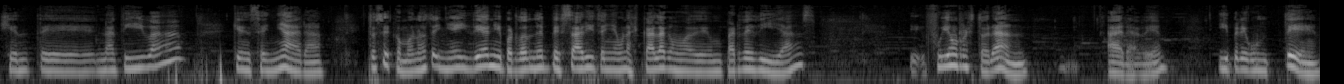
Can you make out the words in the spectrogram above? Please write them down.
gente nativa que enseñara. Entonces, como no tenía idea ni por dónde empezar y tenía una escala como de un par de días, eh, fui a un restaurante árabe y pregunté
